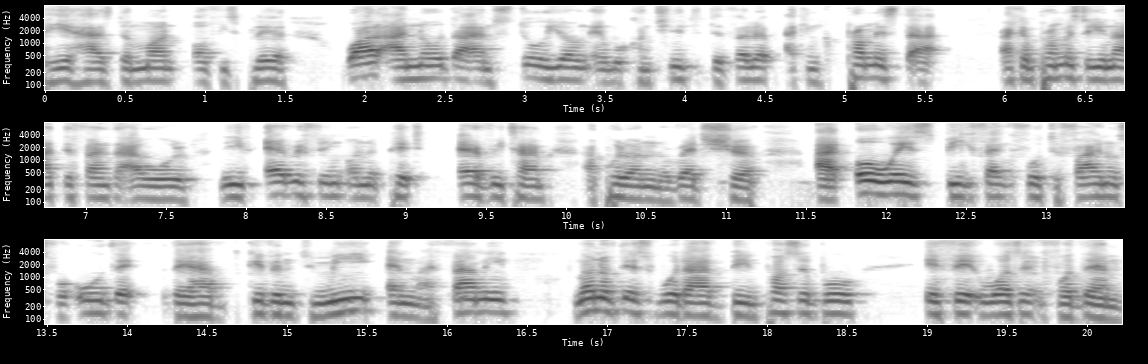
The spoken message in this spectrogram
he has demand of his player. While I know that I'm still young and will continue to develop, I can promise that I can promise the United fans that I will leave everything on the pitch every time I put on the red shirt. I always be thankful to Feyenoord for all that they have given to me and my family. None of this would have been possible if it wasn't for them.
